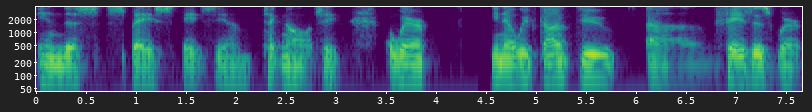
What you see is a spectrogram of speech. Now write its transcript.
in this space, HCM technology, where you know we've gone through uh, phases where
